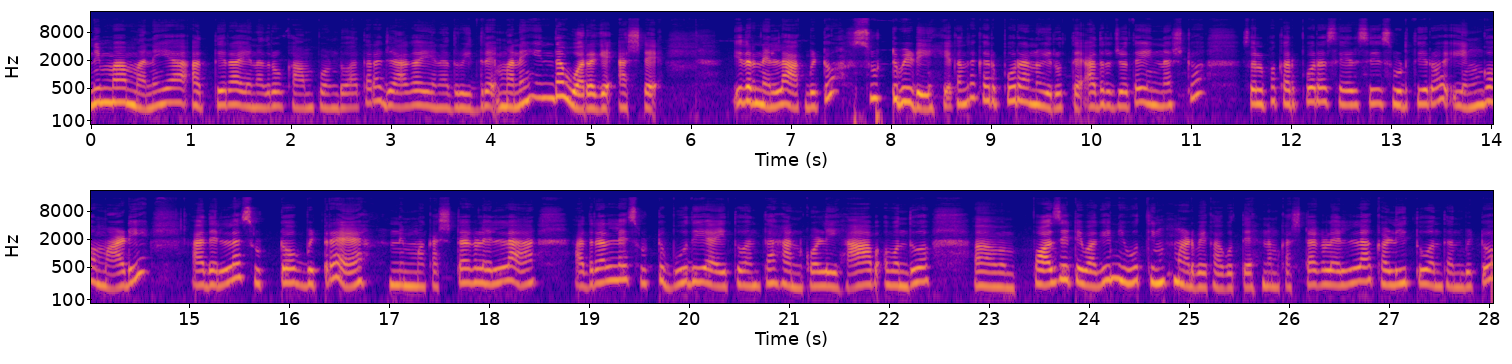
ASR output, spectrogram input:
ನಿಮ್ಮ ಮನೆಯ ಹತ್ತಿರ ಏನಾದರೂ ಕಾಂಪೌಂಡು ಆ ಥರ ಜಾಗ ಏನಾದರೂ ಇದ್ದರೆ ಮನೆಯಿಂದ ಹೊರಗೆ ಅಷ್ಟೇ. ಇದನ್ನೆಲ್ಲ ಹಾಕ್ಬಿಟ್ಟು ಸುಟ್ಟುಬಿಡಿ ಯಾಕಂದರೆ ಕರ್ಪೂರನೂ ಇರುತ್ತೆ. ಅದ್ರ ಜೊತೆ ಇನ್ನಷ್ಟು ಸ್ವಲ್ಪ ಕರ್ಪೂರ ಸೇರಿಸಿ ಸುಡ್ತಿರೋ ಹೆಂಗೋ ಮಾಡಿ ಅದೆಲ್ಲ ಸುಟ್ಟೋಗ್ಬಿಟ್ರೆ ನಿಮ್ಮ ಕಷ್ಟಗಳೆಲ್ಲ ಅದರಲ್ಲೇ ಸುಟ್ಟು ಬೂದಿ ಆಯಿತು ಅಂತ ಅಂದ್ಕೊಳ್ಳಿ ಆ ಒಂದು ಪಾಸಿಟಿವ್ ಆಗಿ ನೀವು ಥಿಂಕ್ ಮಾಡಬೇಕಾಗುತ್ತೆ. ನಮ್ಮ ಕಷ್ಟಗಳೆಲ್ಲ ಕಳೀತು ಅಂತಂದ್ಬಿಟ್ಟು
